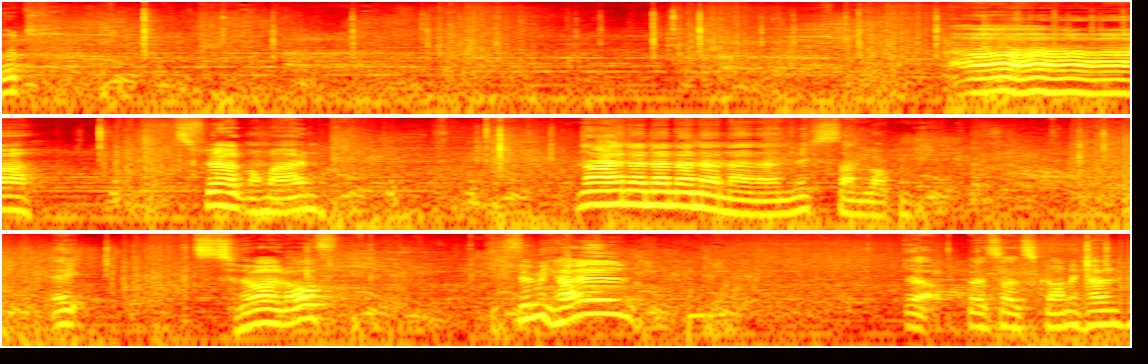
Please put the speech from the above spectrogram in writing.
Gut. Ah, jetzt frier halt noch mal ein. Nein, nein, nein, nein, nein, nein, nein, nicht anlocken. Ey, jetzt hör halt auf. Ich will mich heilen. Ja, besser als gar nicht heilen.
